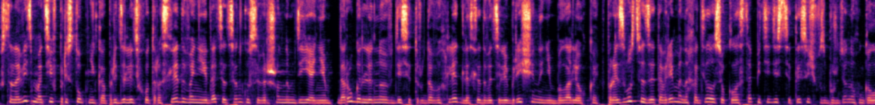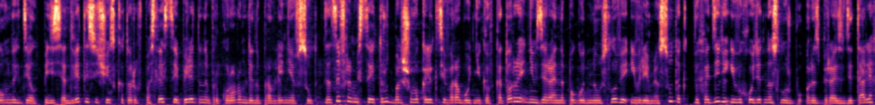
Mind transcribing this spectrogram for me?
Установить мотив преступника, определить ход расследования и дать оценку совершенным деяниям. Дорога длиной в 10 трудовых лет для следователей Брещины не была легкой. В производстве за это время находилось около 150 тысяч возбужденных уголовных дел, 52 тысячи из которых впоследствии переданы прокурорам для направления в суд. За цифрами стоит труд большого коллектива работников, которые, невзирая на погодные условия и время суток, выходили и выходят на службу, разбираясь в деталях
